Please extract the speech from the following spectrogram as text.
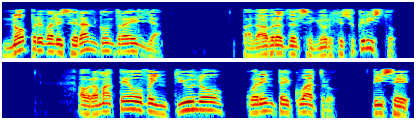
no prevalecerán contra ella. Palabras del Señor Jesucristo. Ahora Mateo 21, 44 dice,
